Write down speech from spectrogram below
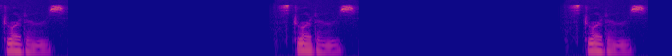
Strutters. Strutters. Strutters.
